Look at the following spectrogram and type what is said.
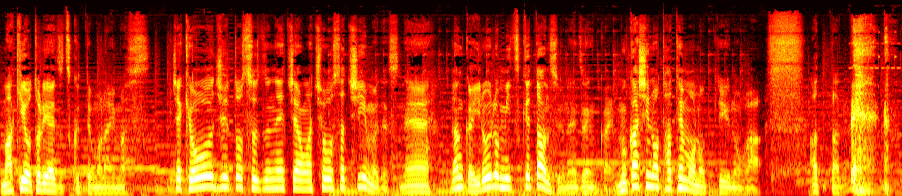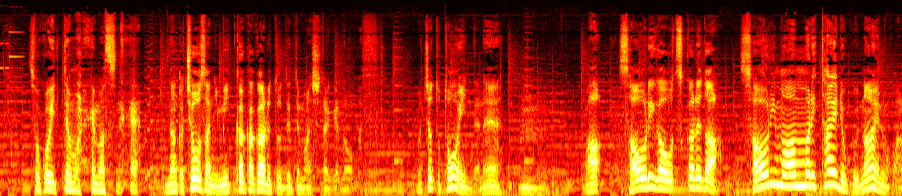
薪をとりあえず作ってもらいます。じゃあ教授と鈴音ちゃんは調査チームですね。なんかいろいろ見つけたんですよね前回。昔の建物っていうのがあったんで。そこ行ってもらいますね。なんか調査に3日かかると出てましたけど。ちょっと遠いんでね。うん。あ沙織がお疲れだ。沙織もあんまり体力ないのかな？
